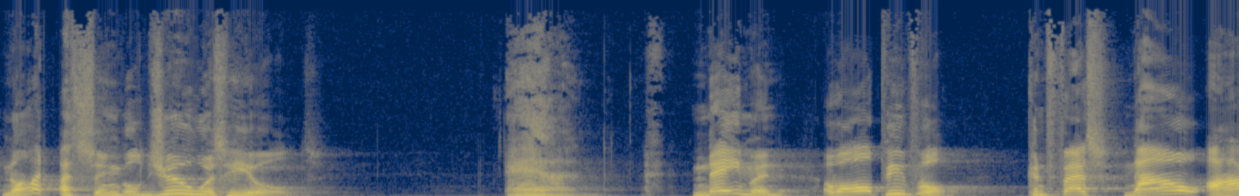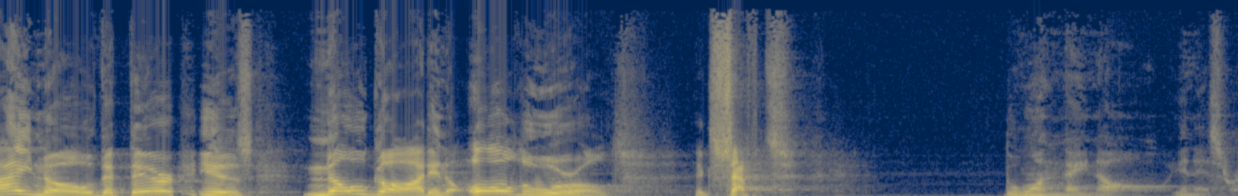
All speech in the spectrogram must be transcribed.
not a single Jew was healed. And Naaman, of all people, confess, now I know that there is no God in all the world except the one they know in Israel.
